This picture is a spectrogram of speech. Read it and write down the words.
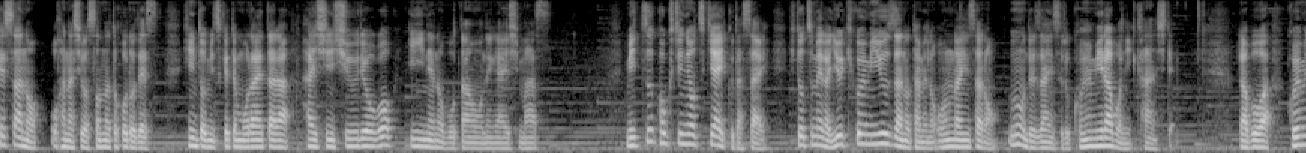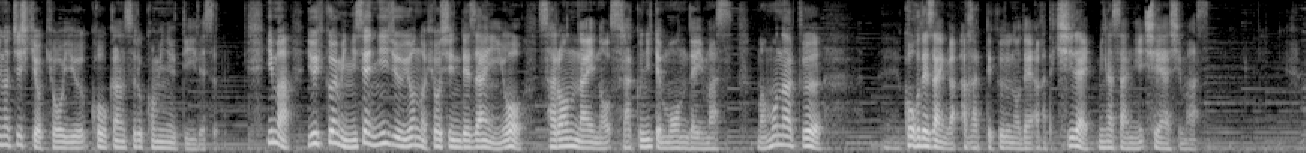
今朝のお話はそんなところです。ヒントを見つけてもらえたら配信終了後いいねのボタンをお願いします。3つ告知にお付き合いください1つ目が有機暦ユーザーのためのオンラインサロン運をデザインする暦ラボに関してラボは暦の知識を共有交換するコミュニティです今、有機暦2024の表紙デザインをサロン内のスラックにて揉んでいます。まもなく候補デザインが上がってくるので、上がってき次第皆さんにシェアします。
